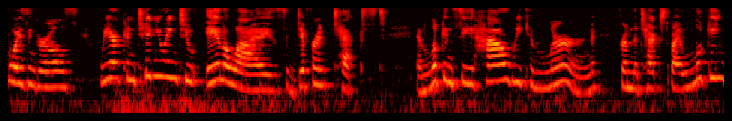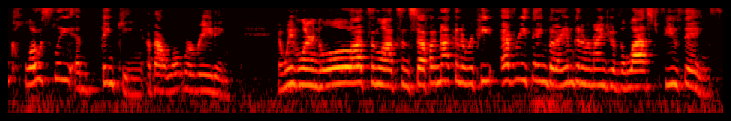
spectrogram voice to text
Boys and girls. We are continuing to analyze different text and look and see how we can learn from the text by looking closely and thinking about what we're reading. And we've learned lots and lots and stuff. I'm not going to repeat everything, but I am going to remind you of the last few things.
